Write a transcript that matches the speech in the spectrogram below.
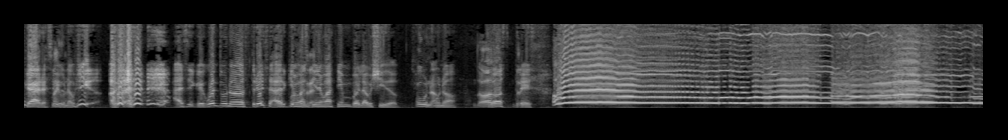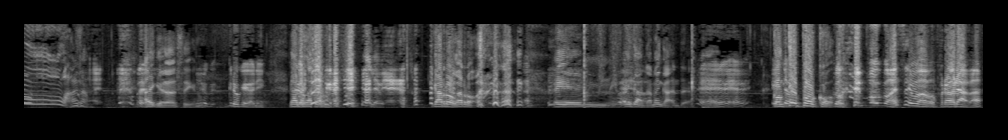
Claro, sí, un aullido. Así que cuento uno, dos, tres, a ver quién Uno, mantiene más tiempo el aullido. Uno, Uno, dos, dos, tres. Ahí quedó, sí. Creo, que- creo que gané. Ganó, ganó. Dale, bien. Garro, garro. Eh, Me encanta, me encanta. Eh, eh, ¿Con esto- qué poco? Con qué poco hacemos programa.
